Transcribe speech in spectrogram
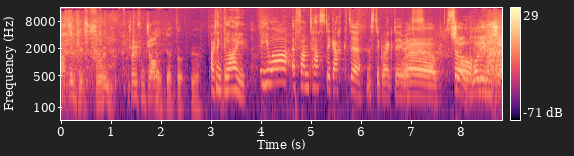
I think it's true. True from Yeah, John. definitely. Yeah. I think lie. You are a fantastic actor, Mr. Greg Davies. Well, so, So- what are you going to say?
